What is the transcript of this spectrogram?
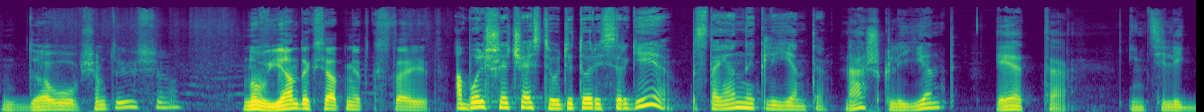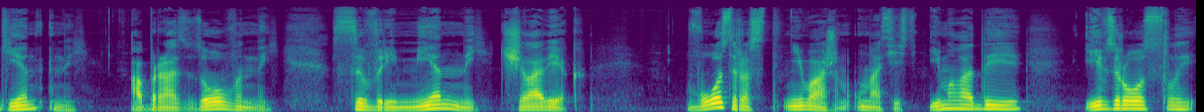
Да, в общем-то, и все. Ну, в Яндексе отметка стоит. А большая часть аудитории Сергея – постоянные клиенты. Наш клиент – это интеллигентный, образованный, современный человек. Возраст не важен. У нас есть и молодые, и взрослые,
